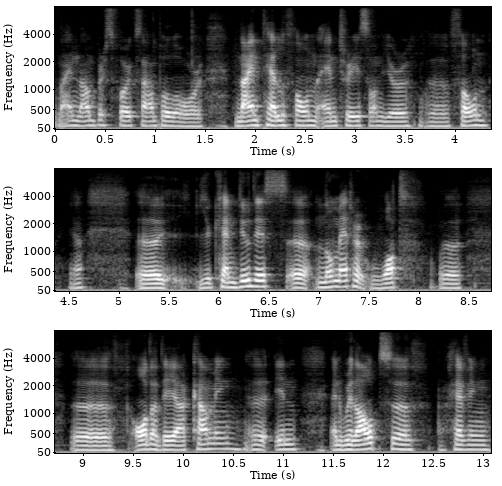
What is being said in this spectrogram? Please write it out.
nine numbers for example or nine telephone entries on your uh, phone yeah uh, you can do this uh, no matter what uh, order they are coming uh, in. And without uh, having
